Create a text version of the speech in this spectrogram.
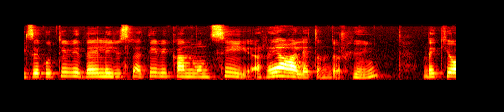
ekzekutivi dhe legjislativi kanë mundësi reale të ndërhyjnë Dhe kjo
